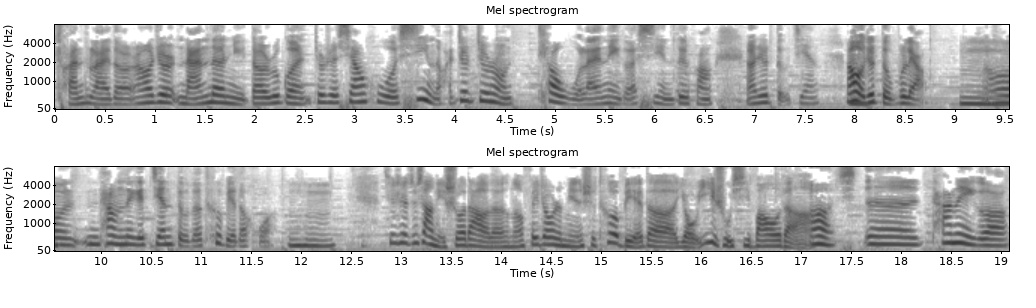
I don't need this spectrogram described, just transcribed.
传出来的，然后就是男的女的，如果就是相互吸引的话，就就这种。跳舞来那个吸引对方，然后就抖肩，然后我就抖不了，嗯，然后他们那个肩抖的特别的火，嗯哼，其实就像你说到的，可能非洲人民是特别的有艺术细胞的啊，嗯，他那个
